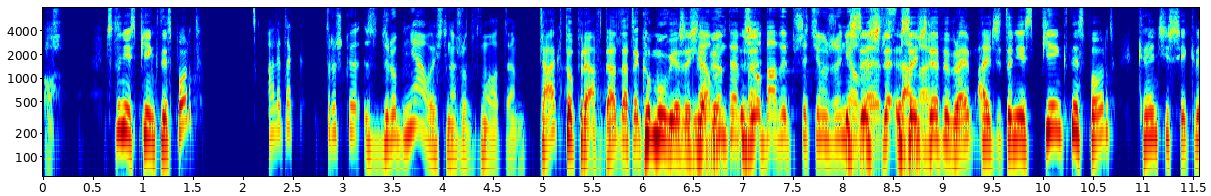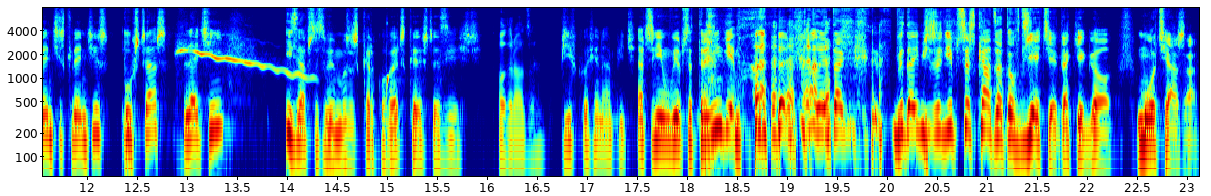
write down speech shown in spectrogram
O, czy to nie jest piękny sport? Ale tak troszkę zdrobniałeś na rzut młotem. Tak, to prawda, dlatego mówię, że źle, Miałbym pewne że, obawy przeciążeniowe że, źle, że źle wybrałem, ale czy to nie jest piękny sport? Kręcisz się, kręcisz, kręcisz, puszczasz, leci i zawsze sobie możesz karkóweczkę jeszcze zjeść. po drodze. Piwko się napić. Znaczy nie mówię przed treningiem, ale, ale tak wydaje mi się, że nie przeszkadza to w diecie takiego młociarza.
